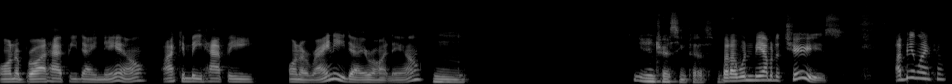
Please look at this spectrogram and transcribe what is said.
on a bright, happy day now. I can be happy on a rainy day right now, Hmm. You're an interesting person. but I wouldn't be able to choose. I'd be like a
